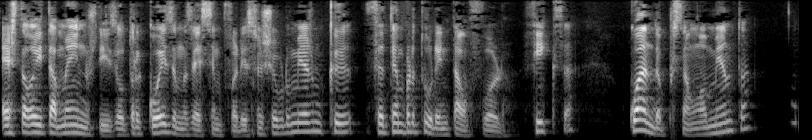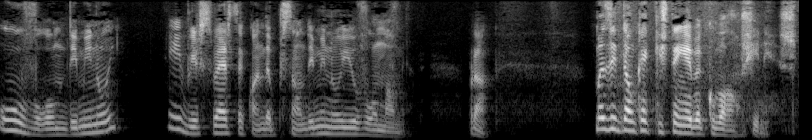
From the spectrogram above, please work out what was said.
Esta lei também nos diz outra coisa, mas é sempre variações sobre o mesmo, que se a temperatura então for fixa, quando a pressão aumenta, o volume diminui e vice-versa, quando a pressão diminui, o volume aumenta. Pronto. Mas então o que é que isto tem a ver com o balão chinês?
